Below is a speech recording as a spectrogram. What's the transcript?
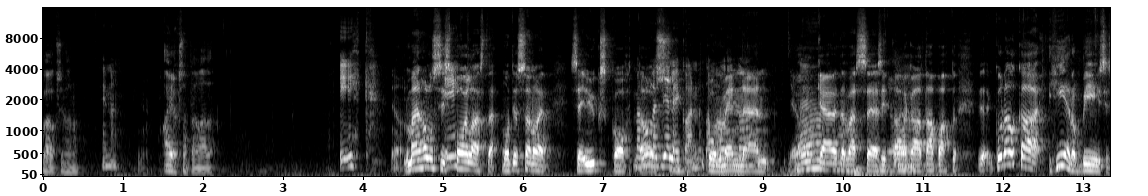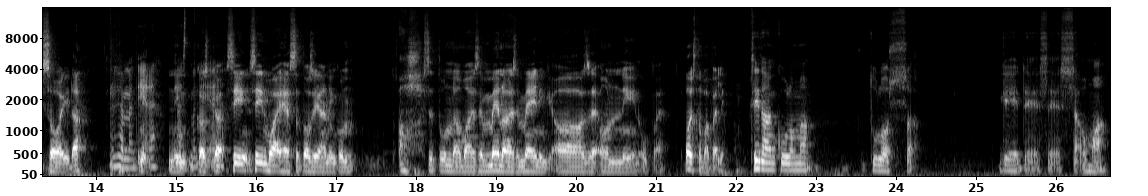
Vai onko Johanna? En ole. Aiotko sä pelata? Ehkä. Joo. No mä en halua siis Ei. spoilaa sitä, mutta jos sanoit se yksi kohtaus, Mä luulen, kun mennään käytävässä ja sitten alkaa tapahtua, kun alkaa hieno biisi soida, sen mä tiedän. Niin, mä koska tiedän. siinä, siinä vaiheessa tosiaan niin kun, oh, se tunnelma ja se meno ja se meininki, oh, se on niin upea. Loistava peli. Siitä on kuulemma tulossa GDCssä oma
